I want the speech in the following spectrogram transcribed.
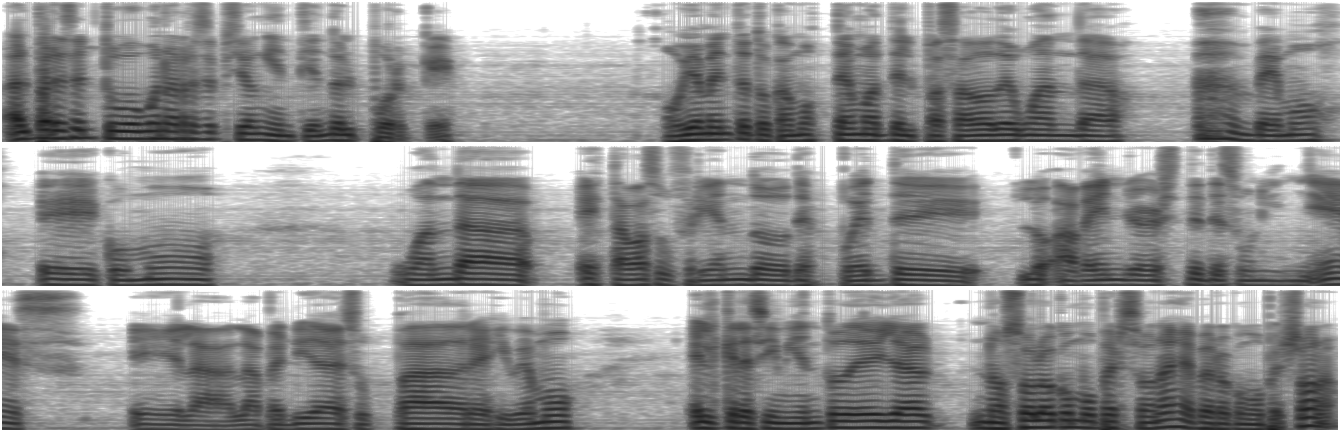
al parecer tuvo buena recepción y entiendo el por qué. Obviamente tocamos temas del pasado de Wanda. Vemos eh, cómo Wanda estaba sufriendo después de los Avengers desde su niñez, eh, la, la, pérdida de sus padres y vemos el crecimiento de ella no solo como personaje, pero como persona,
